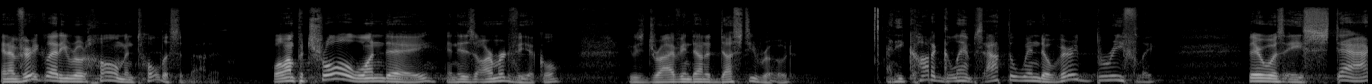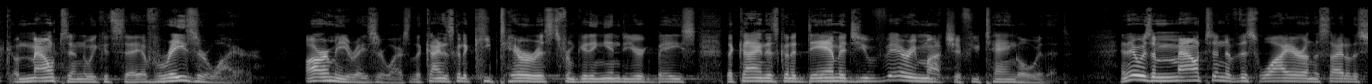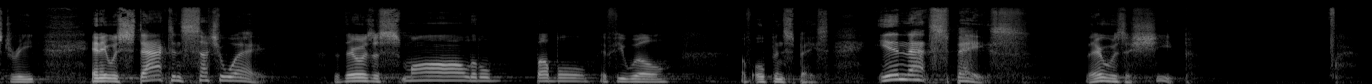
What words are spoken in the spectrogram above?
And I'm very glad he wrote home and told us about it. While on patrol one day in his armored vehicle, he was driving down a dusty road, and he caught a glimpse out the window very briefly there was a stack, a mountain, we could say, of razor wire, army razor wire. So the kind that's going to keep terrorists from getting into your base, the kind that's going to damage you very much if you tangle with it. And there was a mountain of this wire on the side of the street, and it was stacked in such a way that there was a small little bubble, if you will, of open space. In that space, there was a sheep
